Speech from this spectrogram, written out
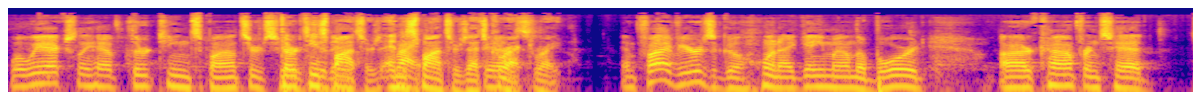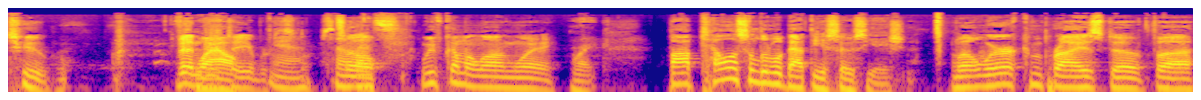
Well, we actually have 13 sponsors. Here 13 today. sponsors and the sponsors. That's Yes. correct. Right. And five years ago, when I came on the board, our conference had two vendor Wow. tables. Yeah, so so we've come a long way. Right. Bob, tell us a little about the association. Well, we're comprised of uh,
